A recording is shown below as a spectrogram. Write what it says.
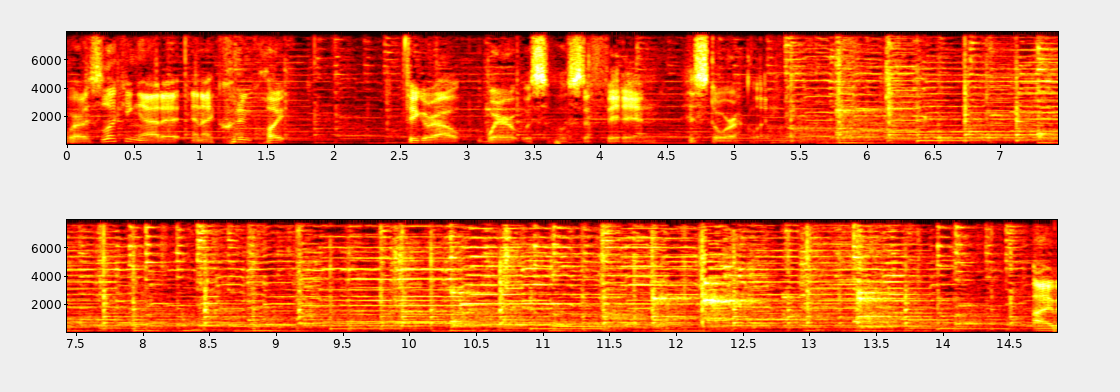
where I was looking at it and I couldn't quite figure out where it was supposed to fit in historically. I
